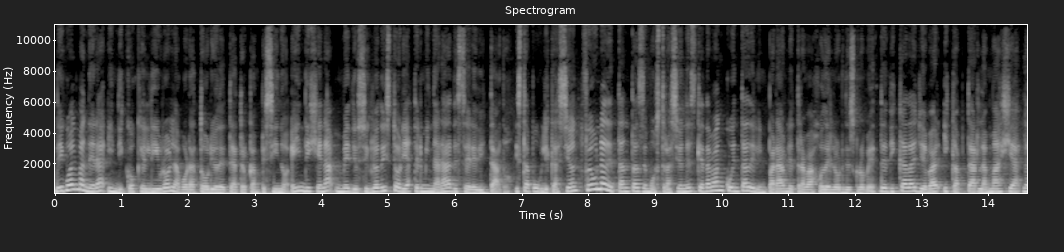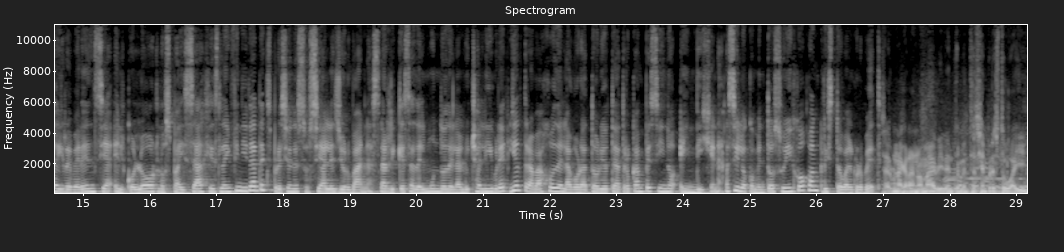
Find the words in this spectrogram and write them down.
De igual manera, indicó que el libro Laboratorio de Teatro Campesino e Indígena, Medio Siglo de Historia, terminará de ser editado. Esta publicación fue una de tantas demostraciones que daban cuenta del imparable trabajo de Lourdes Grobet, dedicada a llevar y captar la magia, la irreverencia, el color, los paisajes, la infinidad de expresiones sociales y urbanas, la riqueza del mundo de la lucha libre y el trabajo del Laboratorio Teatro Campesino e Indígena. Así lo comentó su hijo Juan Cristóbal Grobet. Era una gran mamá, evidentemente siempre estuvo ahí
